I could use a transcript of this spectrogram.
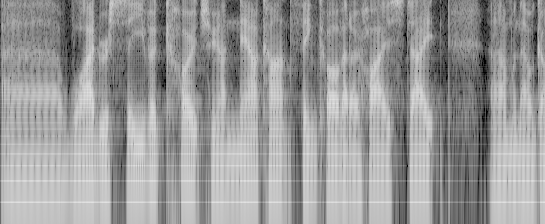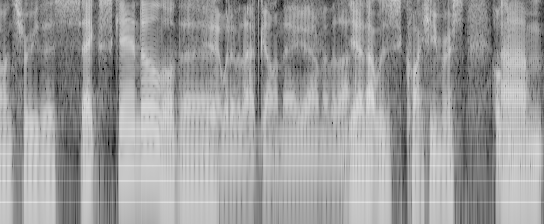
uh, wide receiver coach, who I now can't think of at Ohio State um, when they were going through the sex scandal or the yeah whatever they had going there. Yeah, I remember that. Yeah, that was quite humorous. Um,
